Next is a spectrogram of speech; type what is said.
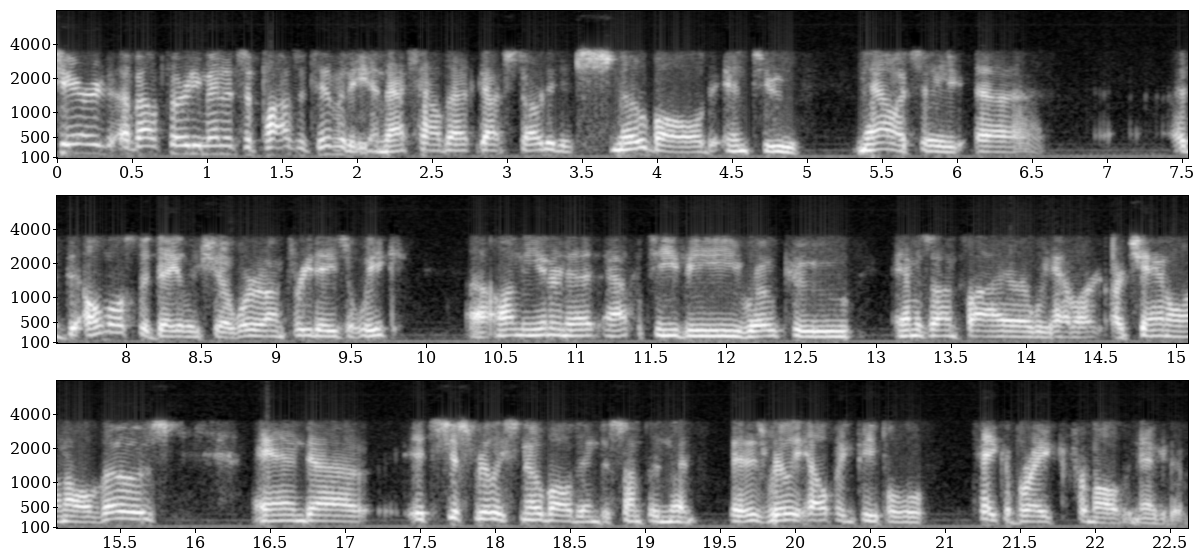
shared about 30 minutes of positivity, and that's how that got started. It snowballed into now it's a, uh, a almost a daily show. We're on three days a week uh, on the internet, Apple TV, Roku, Amazon Fire. We have our, our channel on all those and uh, it's just really snowballed into something that, that is really helping people take a break from all the negative.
